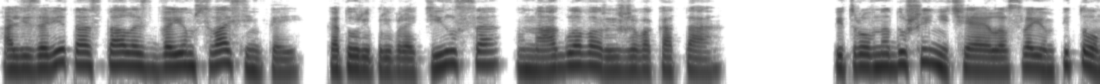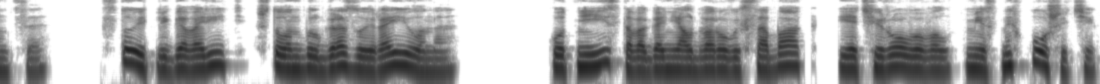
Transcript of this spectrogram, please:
а Лизавета осталась вдвоем с Васенькой, который превратился в наглого рыжего кота. Петровна души не чаяла в своем питомце. Стоит ли говорить, что он был грозой района? Кот неистово гонял дворовых собак и очаровывал местных кошечек.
